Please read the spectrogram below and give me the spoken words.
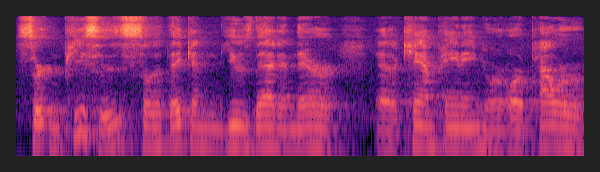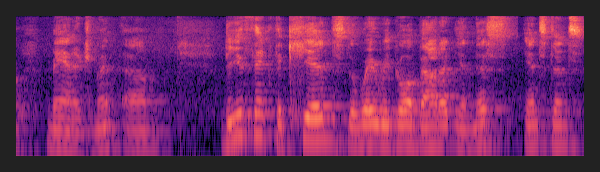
certain pieces so that they can use that in their uh, campaigning or, or power management. Um, do you think the kids, the way we go about it in this instance,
